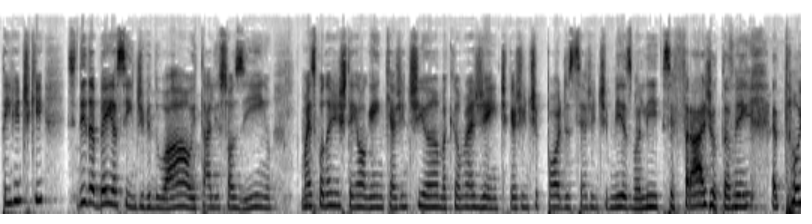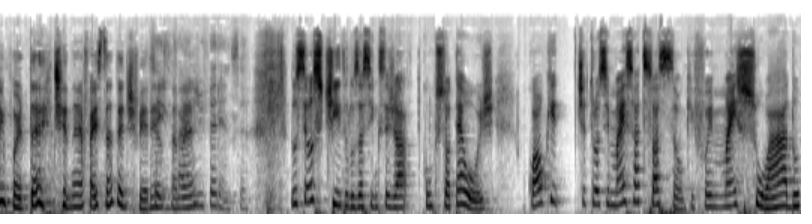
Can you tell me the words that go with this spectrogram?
Tem gente que se lida bem assim, individual e tá ali sozinho. Mas quando a gente tem alguém que a gente ama, que ama a gente, que a gente pode ser a gente mesmo ali, ser frágil também, Sim. é tão importante, né? Faz tanta diferença, Sim, faz né? Faz diferença. Dos seus títulos, assim, que você já conquistou até hoje, qual que te trouxe mais satisfação, que foi mais suado,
